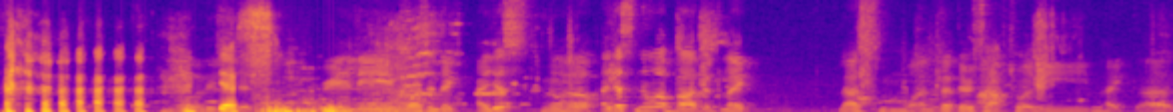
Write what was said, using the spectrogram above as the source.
Holy yes. shit. Really wasn't like I just know I just know about it like last month that there's actually like a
